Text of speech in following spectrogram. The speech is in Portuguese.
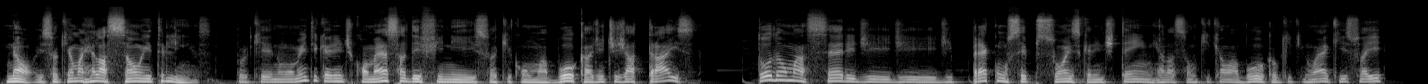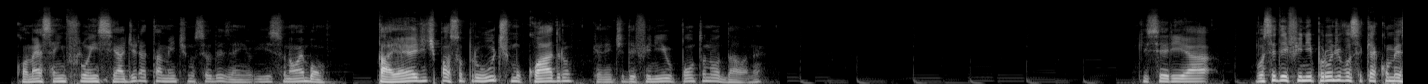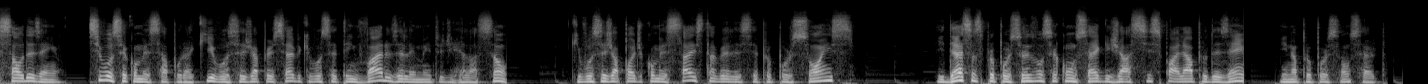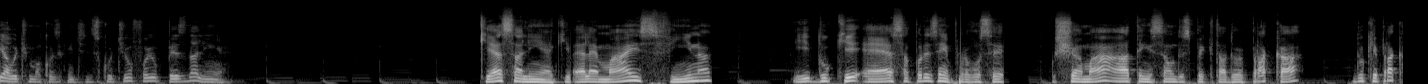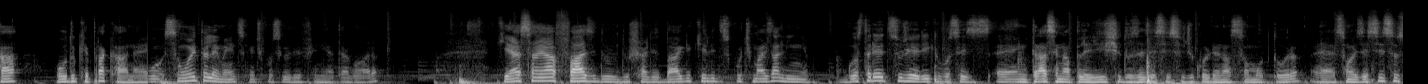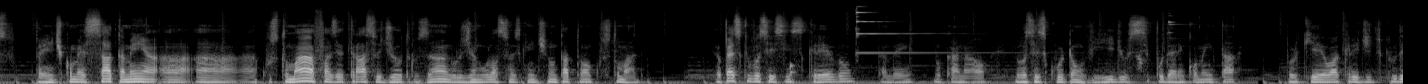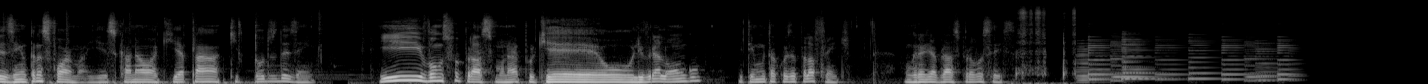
Não, isso aqui é uma relação entre linhas. Porque no momento em que a gente começa a definir isso aqui com uma boca, a gente já traz toda uma série de, de, de preconcepções que a gente tem em relação ao que é uma boca, o que não é, que isso aí começa a influenciar diretamente no seu desenho. E isso não é bom. Tá, e aí a gente passou para o último quadro, que a gente definiu o ponto nodal, né? Que seria você definir por onde você quer começar o desenho. Se você começar por aqui, você já percebe que você tem vários elementos de relação que você já pode começar a estabelecer proporções e dessas proporções você consegue já se espalhar para o desenho e na proporção certa. E a última coisa que a gente discutiu foi o peso da linha. Que essa linha aqui, ela é mais fina e do que essa, por exemplo, para você chamar a atenção do espectador para cá do que para cá ou do que para cá, né? São oito elementos que a gente conseguiu definir até agora. Que essa é a fase do, do Charles Bagg que ele discute mais a linha. Gostaria de sugerir que vocês é, entrassem na playlist dos exercícios de coordenação motora. É, são exercícios para a gente começar também a, a, a, acostumar a fazer traços de outros ângulos, de angulações que a gente não está tão acostumado. Eu peço que vocês se inscrevam também no canal e vocês curtam o vídeo, se puderem comentar, porque eu acredito que o desenho transforma e esse canal aqui é para que todos desenhem. E vamos para o próximo, né? Porque o livro é longo e tem muita coisa pela frente. Um grande abraço para vocês.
